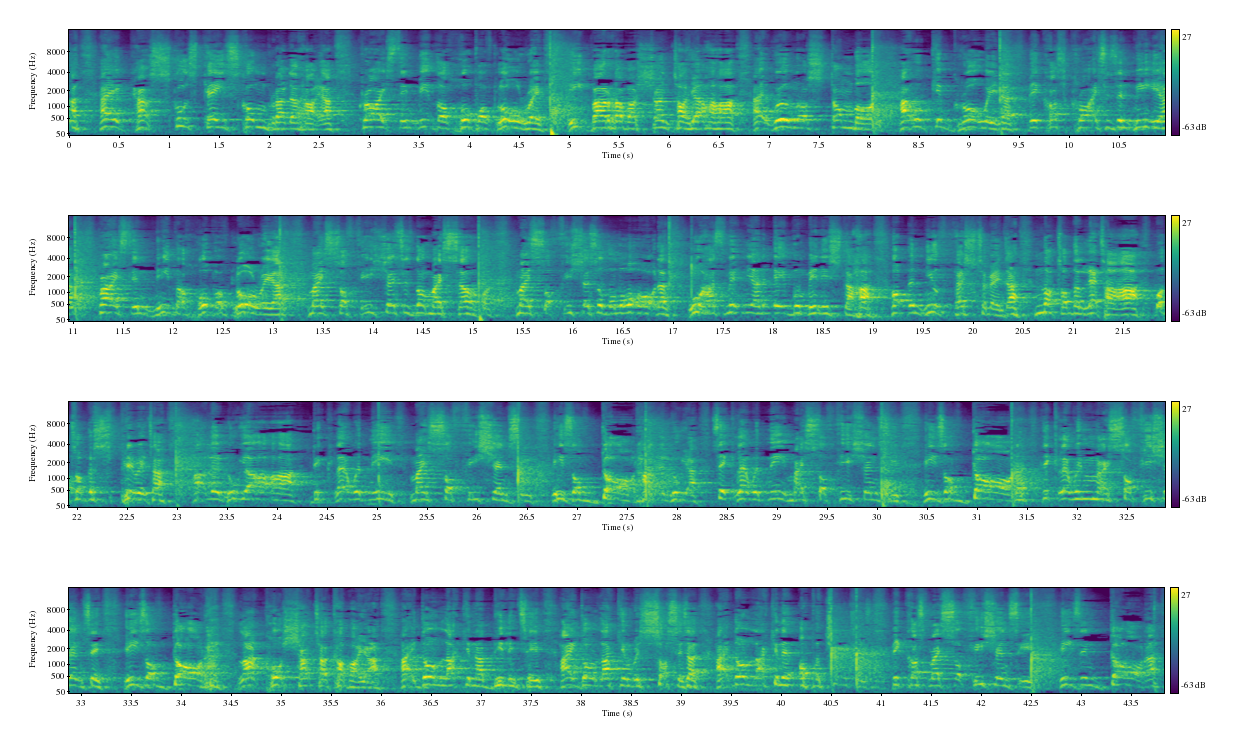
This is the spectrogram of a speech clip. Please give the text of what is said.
Christ in me, the hope of glory. I will not stumble. I will keep growing because Christ is in me. Christ in me, the hope of glory. My sufficiency is not myself. My sufficiency of the Lord who has made me an able minister of the New Testament, uh, not of the letter, uh, but of the Spirit. Uh, hallelujah. Declare with me, my sufficiency is of God. Hallelujah. Declare with me, my sufficiency is of God. Declare with me, my sufficiency is of God. I don't lack in ability. I don't lack in resources. I don't lack in opportunities because my sufficiency is in God.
